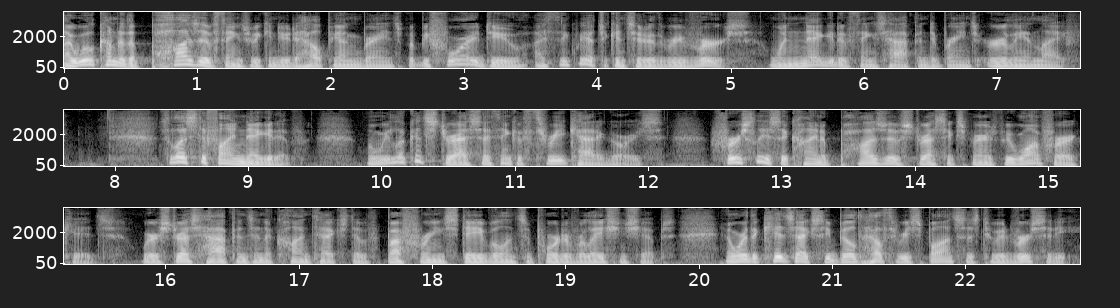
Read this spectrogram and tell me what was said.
I will come to the positive things we can do to help young brains, but before I do, I think we have to consider the reverse when negative things happen to brains early in life. So let's define negative. When we look at stress, I think of three categories. Firstly, is the kind of positive stress experience we want for our kids, where stress happens in the context of buffering stable and supportive relationships, and where the kids actually build healthy responses to adversity.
